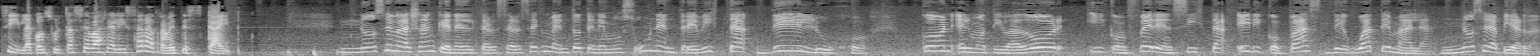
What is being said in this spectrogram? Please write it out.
Sí, la consulta se va a realizar a través de Skype. No se vayan que en el tercer segmento tenemos una entrevista de lujo con el motivador y conferencista Érico Paz de Guatemala. No se la pierdan.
